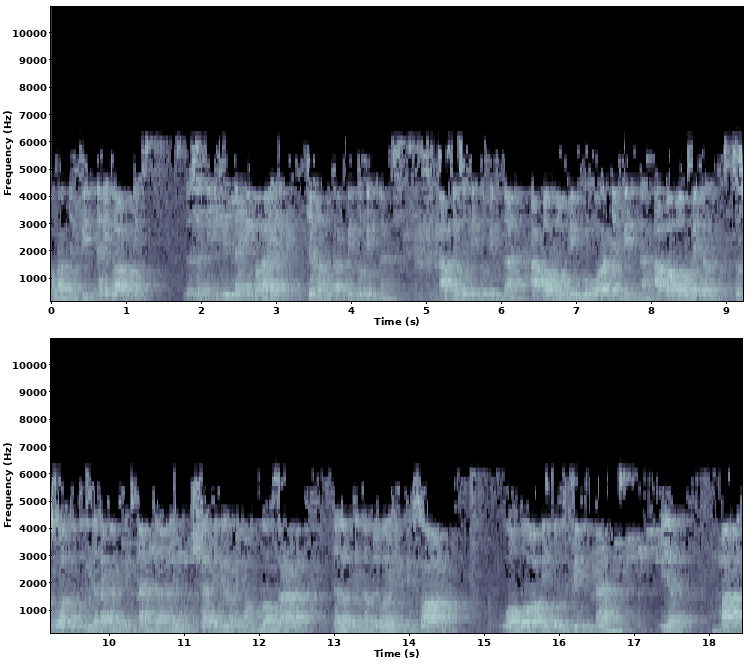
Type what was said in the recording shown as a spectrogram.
ukurannya fitnah itu apa? Dasar ini fitnah ini bahaya. Jangan buka pintu fitnah. Apa itu pintu fitnah? Apa barometer ukurannya fitnah? Apa barometer sesuatu itu dikatakan fitnah? Dan Imam Asy-Syafi'i rahimahullah taala dalam kitab beliau Al-Iqtisam wa fitnah iya ma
